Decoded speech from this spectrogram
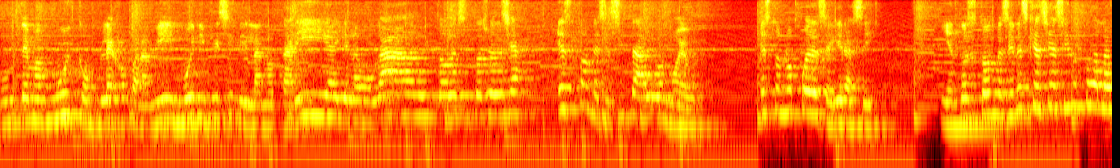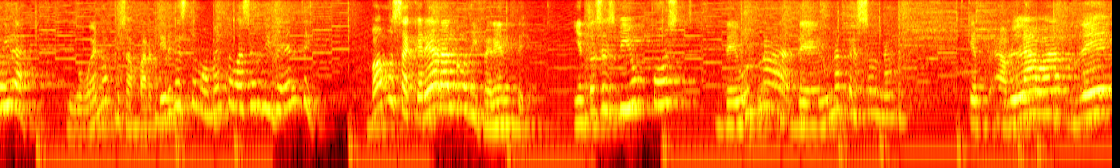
un tema muy complejo para mí, muy difícil, y la notaría y el abogado y todo eso. Entonces yo decía, esto necesita algo nuevo, esto no puede seguir así. Y entonces todos me decían, es que así ha sido toda la vida. Digo, bueno, pues a partir de este momento va a ser diferente. Vamos a crear algo diferente. Y entonces vi un post de una, de una persona que hablaba de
